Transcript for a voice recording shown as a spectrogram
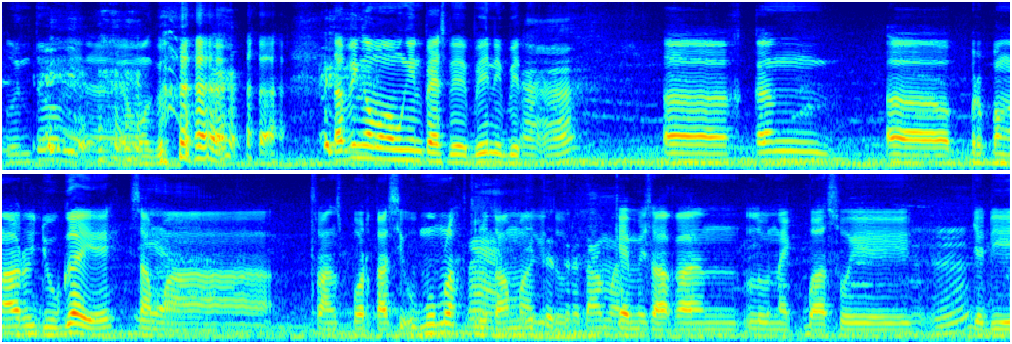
Untung ya, sama gua. Tapi ngomong-ngomongin PSBB nih, Bit. Heeh. Eh, kan eh, berpengaruh juga ya sama Iya. transportasi umum lah Nah, terutama itu gitu. terutama. Kayak misalkan lu naik busway Mm-mm. jadi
